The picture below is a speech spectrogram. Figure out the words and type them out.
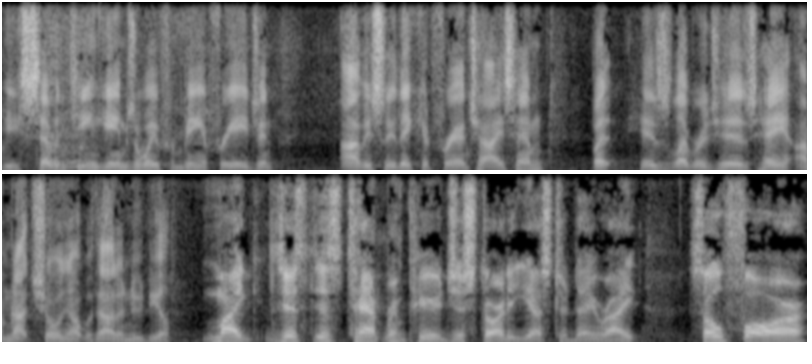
He's 17 games away from being a free agent. Obviously, they could franchise him, but his leverage is, hey, I'm not showing up without a new deal. Mike, just this tampering period just started yesterday, right? So far,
